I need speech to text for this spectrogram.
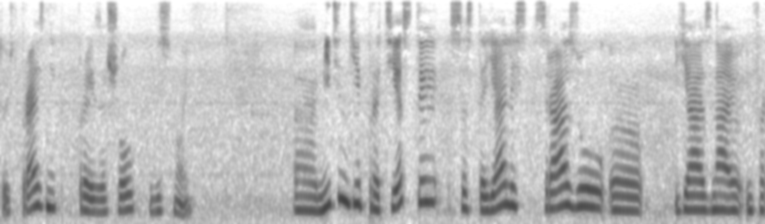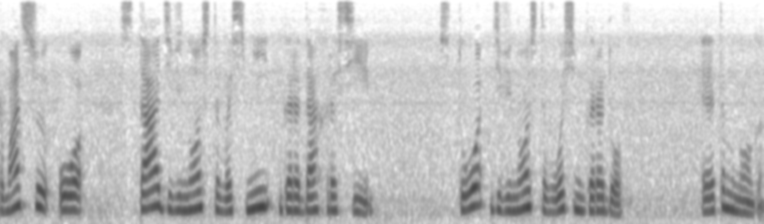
То есть праздник произошел весной. Э, митинги, протесты состоялись сразу, э, я знаю информацию о 198 городах России. 198 городов. Это много.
